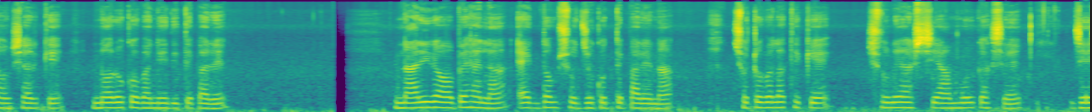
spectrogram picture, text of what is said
সংসারকে নরকও বানিয়ে দিতে পারে। নারীরা অবহেলা একদম সহ্য করতে পারে না। ছোটবেলা থেকে শুনে আসছি আম্মুর কাছে যে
